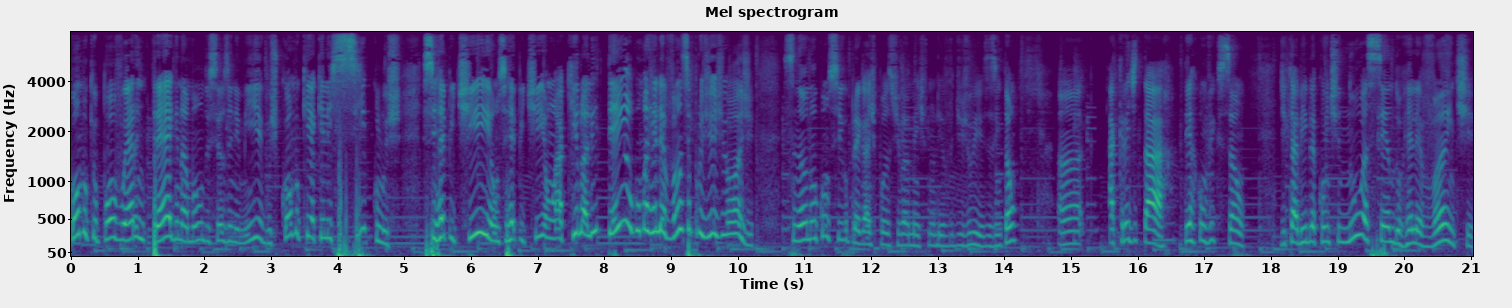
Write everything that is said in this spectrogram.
como que o povo era entregue na mão dos seus inimigos, como que aqueles ciclos se repetiam, se repetiam, aquilo ali tem alguma relevância para os dias de hoje. Senão eu não consigo pregar expositivamente no livro de Juízes. Então, uh, acreditar, ter convicção de que a Bíblia continua sendo relevante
